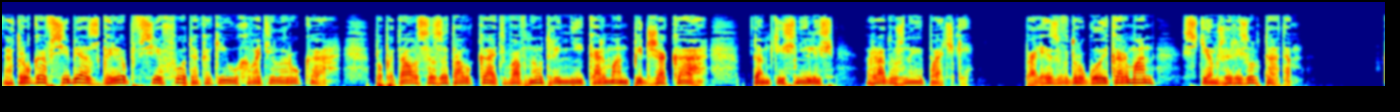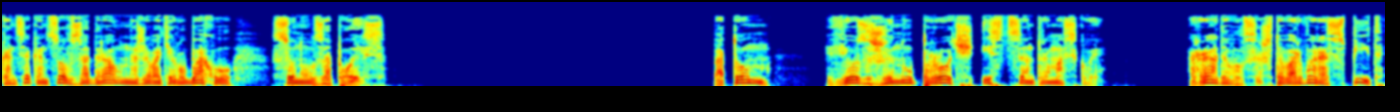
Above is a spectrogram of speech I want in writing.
Отругав себя, сгреб все фото, какие ухватила рука. Попытался затолкать во внутренний карман пиджака. Там теснились радужные пачки. Полез в другой карман с тем же результатом. В конце концов задрал на животе рубаху, сунул за пояс. Потом вез жену прочь из центра Москвы. Радовался, что Варвара спит,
